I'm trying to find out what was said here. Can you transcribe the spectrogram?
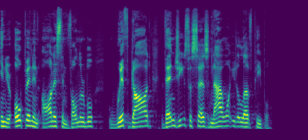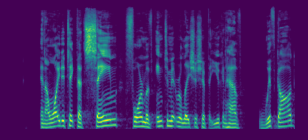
and you're open and honest and vulnerable with God, then Jesus says, Now I want you to love people. And I want you to take that same form of intimate relationship that you can have with God.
